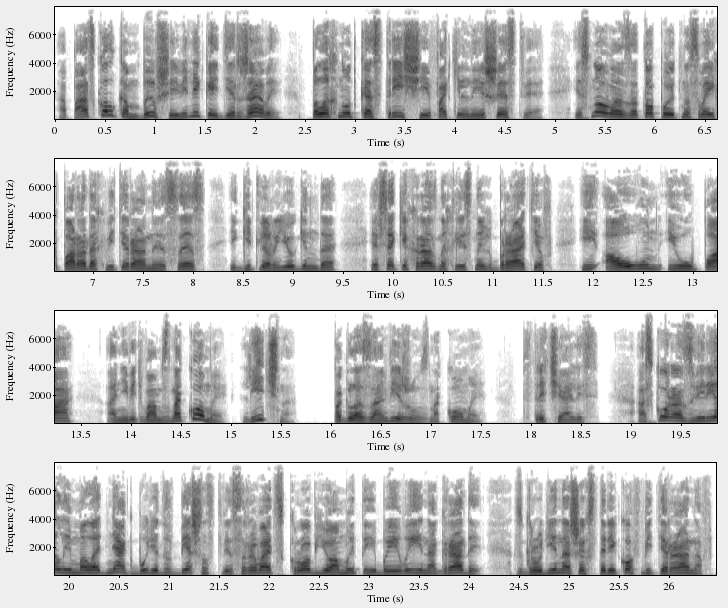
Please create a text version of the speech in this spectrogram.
А по осколкам бывшей великой державы полыхнут кострища и факельные шествия, и снова затопают на своих парадах ветераны СС и Гитлер-Югенда, и всяких разных лесных братьев, и АУН, и УПА. Они ведь вам знакомы, лично? По глазам вижу, знакомы. Встречались. А скоро озверелый молодняк будет в бешенстве срывать с кровью омытые боевые награды с груди наших стариков-ветеранов,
